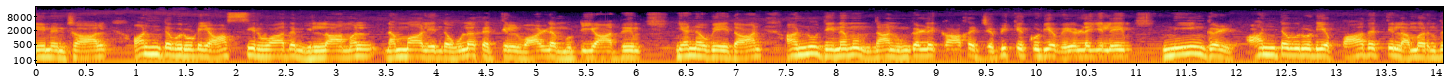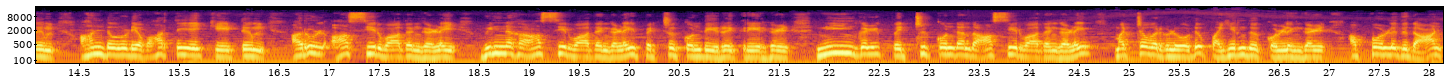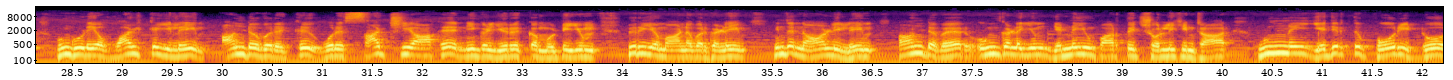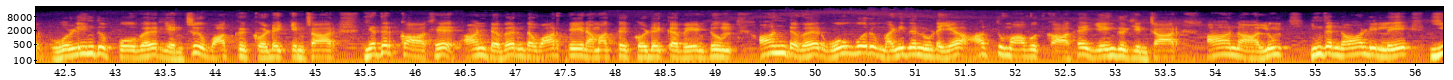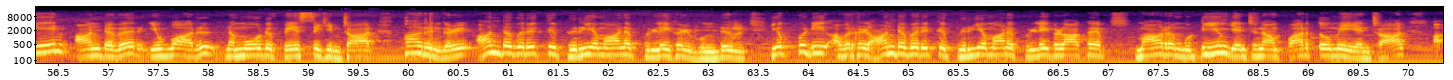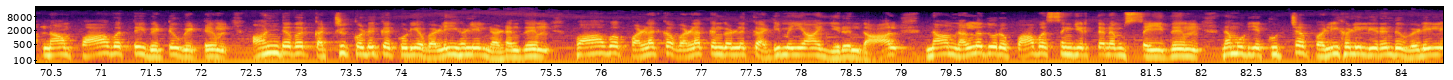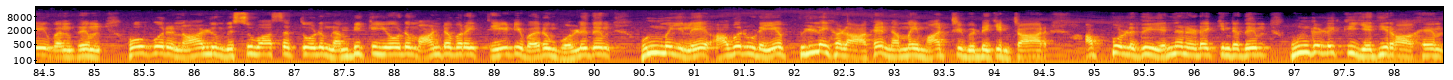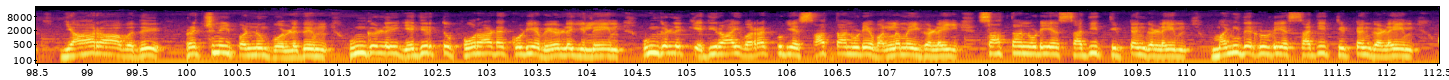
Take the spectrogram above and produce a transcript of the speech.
ஏனென்றால் ஆண்டவருடைய ஆசீர்வாதம் இல்லாமல் நம்மால் இந்த உலகத்தில் வாழ முடியாது. எனவேதான் அனுதினமும் நான் உங்களுக்காக ஜெபிக்கக்கூடிய வேளையிலே நீங்கள் ஆண்டவருடைய பாதத்தில் அமர்ந்து ஆண்டவருடைய வார்த்தையை கேட்டு அருள் ஆசீர்வாதங்களை விண்ணக ஆசீர்வாதங்களை பெற்றுக்கொண்டு இருக்கிறீர்கள். நீங்கள் பெற்றுக்கொண்ட அந்த ஆசீர்வாதங்களை மற்றவர்களோடு பகிர்ந்து கொள்ளுங்கள். அப்பொழுதுதான் உங்களுடைய வாழ்க்கையிலே ஆண்டவருக்கு ஒரு சாட்சியாக நீங்கள் இருக்க முடியும். பிரியமானவர்களே இந்த நாளிலே ஆண்டவர் உங்களையும் என்னையும் பார்த்து சொல்லுகின்றார் உன்னை எதிர்த்து போரிட்டோர் ஒளிந்து போவர் என்று வாக்கு கொடுக்கின்றார். எதற்காக? ஆண்டவர் இந்த வார்த்தையை நமக்கு கொடுக்க வேண்டும். ஆண்டவர் ஒவ்வொரு மனிதனுடைய ஆத்துமாவுக்காக இயங்குகின்றார் ஆனாலும் இந்த நாளிலே ஏன் ஆண்டவர் இவ்வாறு நம்மோடு பேசுகின்றார்? பாருங்கள் ஆண்டவருக்கு பிரியமான பிள்ளைகள் உண்டு. எப்படி அவர்கள் ஆண்டவருக்கு பிரியமான பிள்ளைகளாக மாற முடியும் என்று நாம் பார்த்தோமே என்றால் நாம் பாவத்தை விட்டுவிட்டு ஆண்டவர் கற்றுக் கொடுக்கக்கூடிய வழிகளில் நடந்து பாவ பழக்க வழக்கங்களுக்கு அடிமையாய் இருந்தால் நாம் நல்லதொரு பாவ சங்கீர்த்தனம் செய்து நம்முடைய குற்ற பழிகளில் இருந்து வெளியிலே வந்து ஒவ்வொரு நாளும் விசுவாசத்தோடும் நம்பிக்கையோடும் ஆண்டவரை தேடி வரும் பொழுது உண்மையிலே அவருடைய பிள்ளைகளாக நம்மை மாற்றி விடுகின்றார். அப்பொழுது என்ன நடக்கின்றது? உங்களுக்கு எதிராக யாராவது பிரச்சனை பண்ணும் பொழுது உங்களை எதிர்த்து போராடக்கூடிய வேளையிலே உங்களுக்கு எதிராய் வரக்கூடிய சாத்தானுடைய வல்லமைகளை சாத்தானுடைய சதி திட்டங்களை மனிதர்களுடைய சதி திட்டங்களை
